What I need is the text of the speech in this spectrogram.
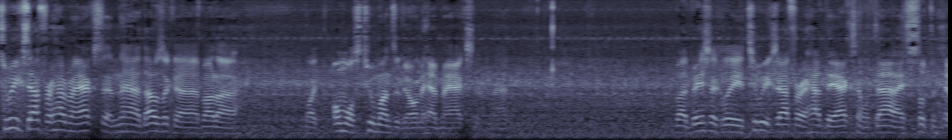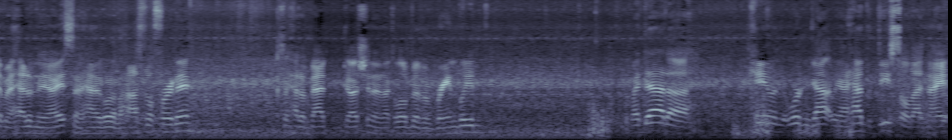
two weeks after I had my accident that, that was like a, about a, like almost two months ago when I had my accident and that. But basically, two weeks after I had the accident with that, I slipped and hit my head in the ice and I had to go to the hospital for a day. Because I had a bad concussion and like a little bit of a brain bleed. My dad, uh, came and work and got me. I had the diesel that night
